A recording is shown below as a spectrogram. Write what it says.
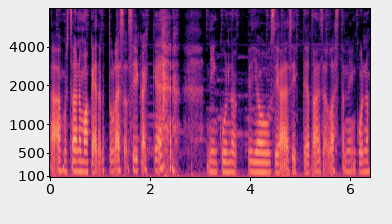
ää, musta se on aina makeeta, kun tulee sellaisia kaikkea niin kuin jousia ja sitten jotain sellaista niin kuin,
